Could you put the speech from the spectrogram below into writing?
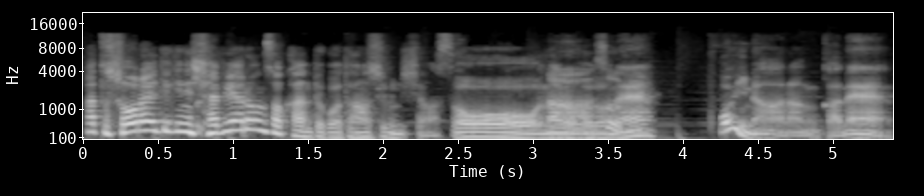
あと、将来的にシャビアロンソ監督を楽しみにしてます。おー、なるほどね。ぽいな、なんかね。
